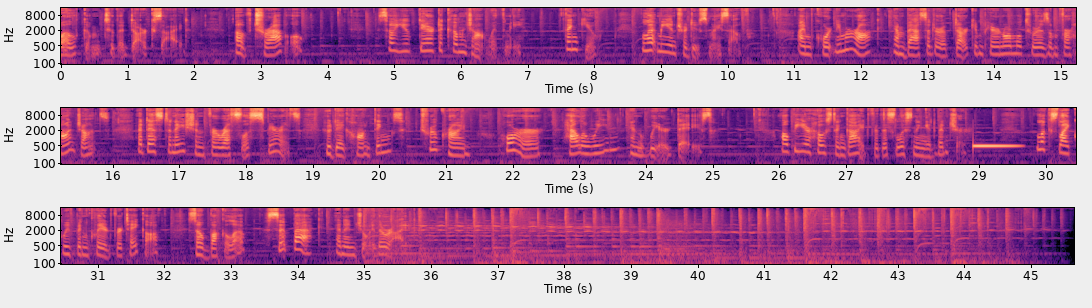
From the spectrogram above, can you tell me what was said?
Welcome to the dark side of travel. So you've dared to come jaunt with me. Thank you. Let me introduce myself. I'm Courtney Mroch, ambassador of dark and paranormal tourism for Haunt Jaunts, a destination for restless spirits who dig hauntings, true crime, horror, Halloween, and weird days. I'll be your host and guide for this listening adventure. Looks like we've been cleared for takeoff, so buckle up, sit back, and enjoy the ride.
